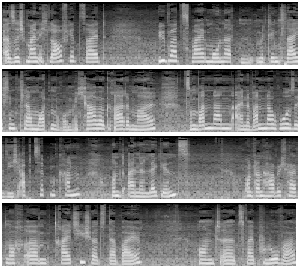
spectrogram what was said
Also ich meine, ich laufe jetzt seit über zwei Monaten mit den gleichen Klamotten rum. Ich habe gerade mal zum Wandern eine Wanderhose, die ich abzippen kann und eine Leggings. Und dann habe ich halt noch ähm, drei T-Shirts dabei und äh, zwei Pullover.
